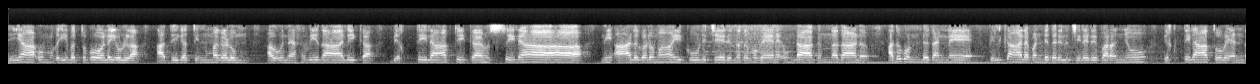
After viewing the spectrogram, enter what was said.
റിയാവും ഗീബത്ത് പോലെയുള്ള അധിക തിന്മകളും നീ ആളുകളുമായി കൂടിച്ചേരുന്നത് മുഖേന ഉണ്ടാകുന്നതാണ്. അതുകൊണ്ട് തന്നെ പിൽക്കാല പണ്ഡിതരിൽ ചിലര് പറഞ്ഞു ഇഖ്തിലാത്തു വേണ്ട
